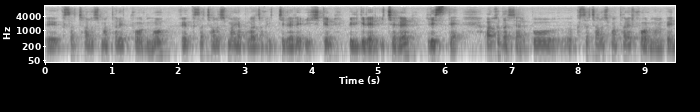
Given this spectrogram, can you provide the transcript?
E, kısa çalışma talep formu ve kısa çalışma yapılacak işçilere ilişkin bilgileri içeren liste. Arkadaşlar bu kısa çalışma talep formunu ben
